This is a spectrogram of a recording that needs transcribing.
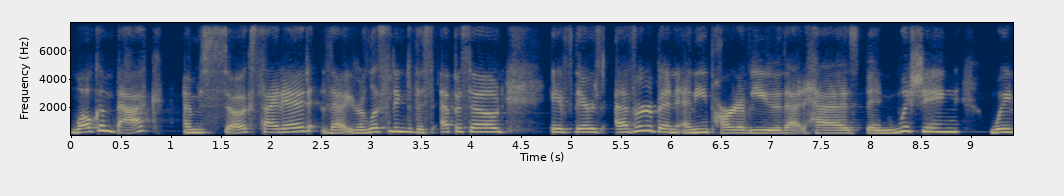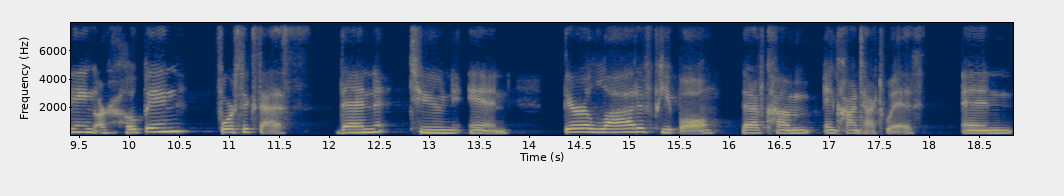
Welcome back. I'm so excited that you're listening to this episode. If there's ever been any part of you that has been wishing, waiting, or hoping for success, then tune in. There are a lot of people that I've come in contact with. And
